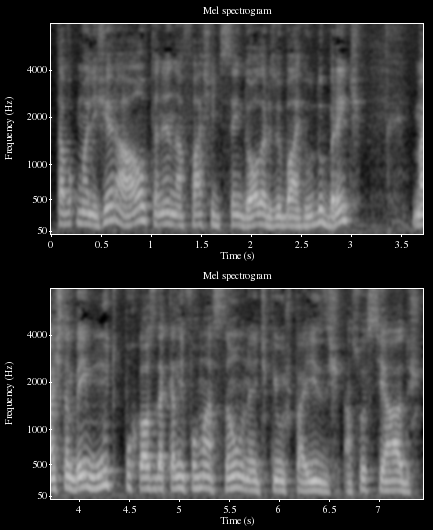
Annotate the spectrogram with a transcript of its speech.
estava com uma ligeira alta, né, na faixa de 100 dólares o barril do Brent, mas também muito por causa daquela informação né, de que os países associados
